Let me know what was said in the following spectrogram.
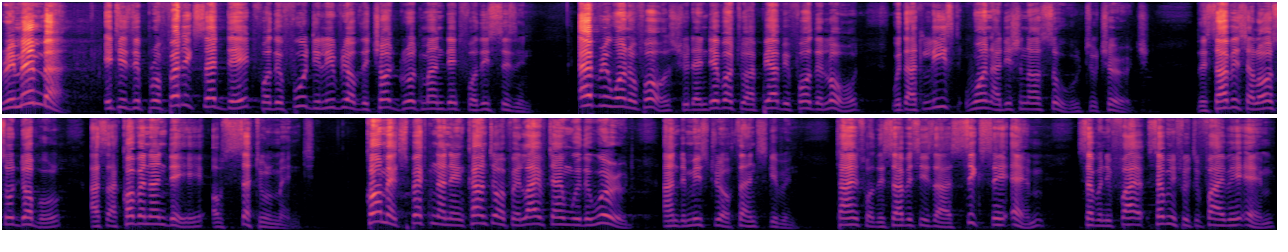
Remember, it is the prophetic set date for the full delivery of the church growth mandate for this season. Every one of us should endeavor to appear before the Lord with at least one additional soul to church. The service shall also double as a covenant day of settlement. Come expecting an encounter of a lifetime with the word and the mystery of thanksgiving. Times for the services are 6 a.m., 7.55 a.m.,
